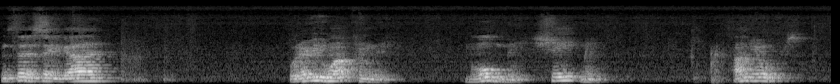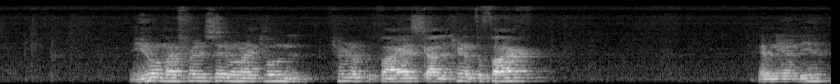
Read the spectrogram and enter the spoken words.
Instead of saying, God, whatever you want from me, mold me, shape me. I'm yours. And you know what my friend said when I told him to turn up the fire, ask God to turn up the fire? Have any idea?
